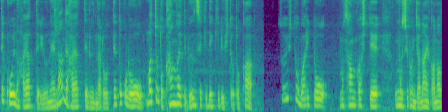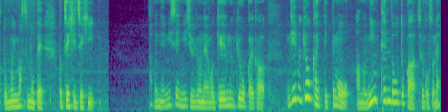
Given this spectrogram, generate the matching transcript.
でこういうの流行ってるよね。なんで流行ってるんだろうってところを、まあ、ちょっと考えて分析できる人とかそういう人割と参加して面白いんじゃないかなと思いますので、まあ、ぜひぜひ。多分ね2024年はゲーム業界がゲーム業界って言ってもあの任天堂とかそれこそね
